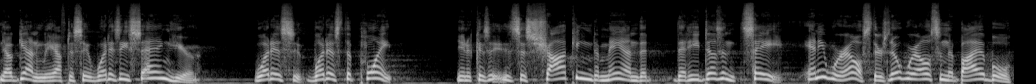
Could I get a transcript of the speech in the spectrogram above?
Now, again, we have to say, what is he saying here? What is, what is the point? You know, because it's a shocking demand that, that he doesn't say anywhere else. There's nowhere else in the Bible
